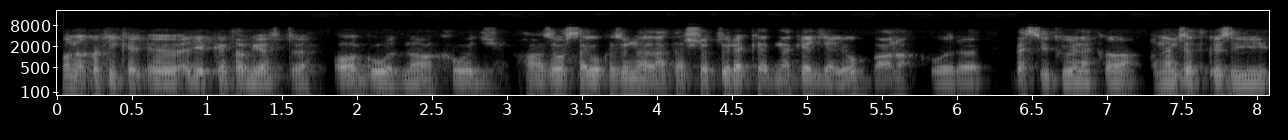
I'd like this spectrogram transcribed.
Vannak, akik egyébként amiatt aggódnak, hogy ha az országok az önellátásra törekednek egyre jobban, akkor beszűkülnek a, nemzetközi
